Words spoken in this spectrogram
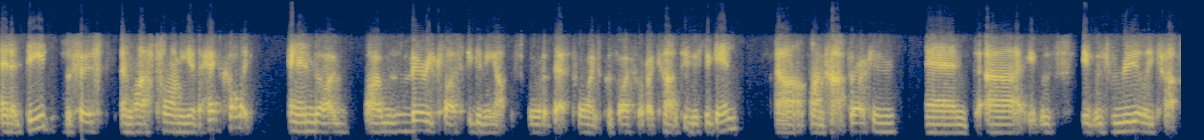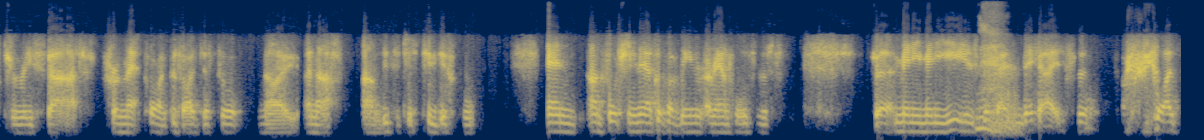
And it did, the first and last time he ever had colic. And I, I was very close to giving up the sport at that point because I thought I can't do this again. Uh, I'm heartbroken, and uh, it was it was really tough to restart from that point because I just thought, no, enough. Um, this is just too difficult. And unfortunately now, because I've been around horses for many many years, decades and decades, that I realise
